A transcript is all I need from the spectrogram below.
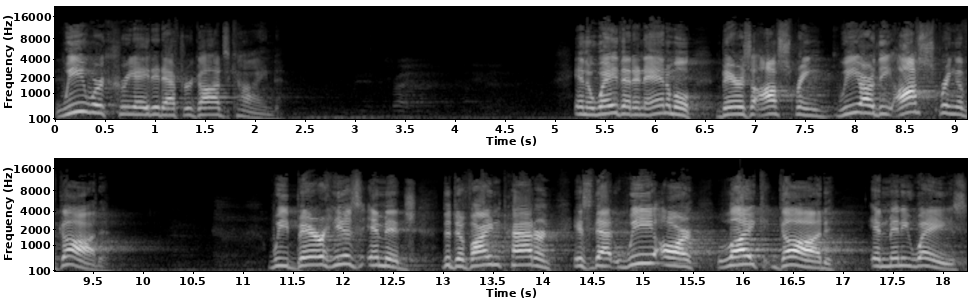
we were created after God's kind in the way that an animal bears offspring. We are the offspring of God. We bear His image. The divine pattern is that we are like God in many ways.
